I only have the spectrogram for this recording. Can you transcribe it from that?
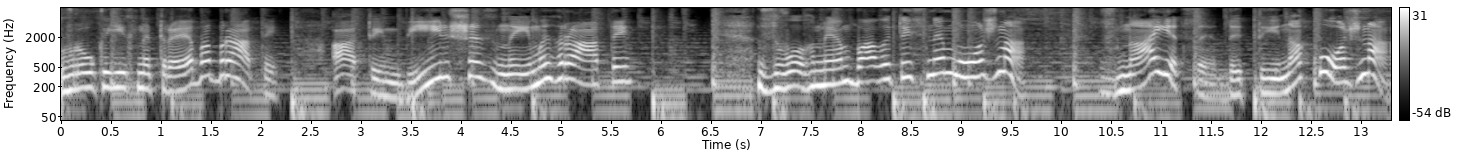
В руки їх не треба брати, а тим більше з ними грати. З вогнем бавитись не можна. Знає це дитина кожна.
